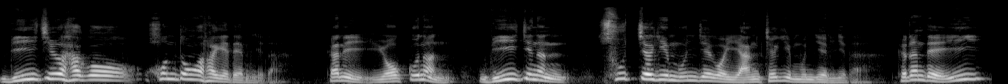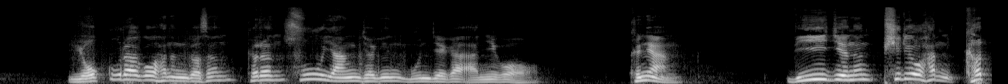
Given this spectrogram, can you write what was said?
니즈하고 혼동을 하게 됩니다. 그러니 욕구는 니즈는 수적인 문제고 양적인 문제입니다. 그런데 이 욕구라고 하는 것은 그런 수양적인 문제가 아니고 그냥 니즈는 필요한 것,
